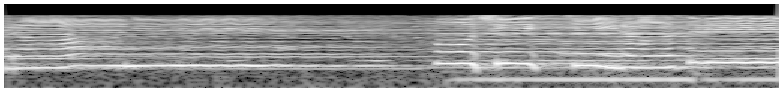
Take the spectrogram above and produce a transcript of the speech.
vrele nový dom.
